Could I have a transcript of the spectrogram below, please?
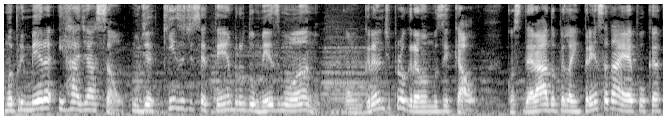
uma primeira irradiação no dia 15 de setembro do mesmo ano, com um grande programa musical, considerado pela imprensa da época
